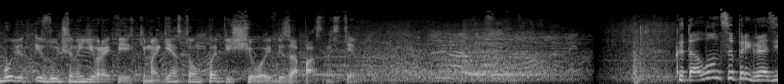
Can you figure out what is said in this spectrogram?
будет изучено Европейским агентством по пищевой безопасности. Каталонцы пригрозили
